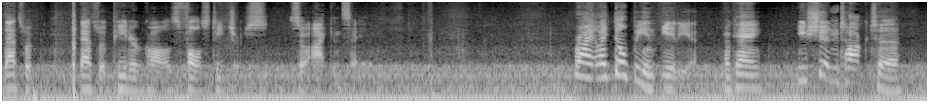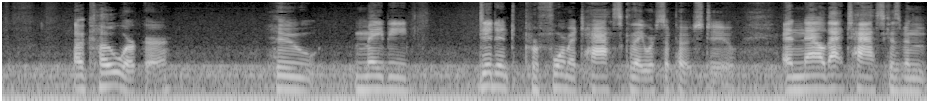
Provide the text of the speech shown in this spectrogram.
that's what that's what Peter calls false teachers. So I can say it. Right, like don't be an idiot, okay? You shouldn't talk to a coworker who maybe didn't perform a task they were supposed to. And now that task has been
